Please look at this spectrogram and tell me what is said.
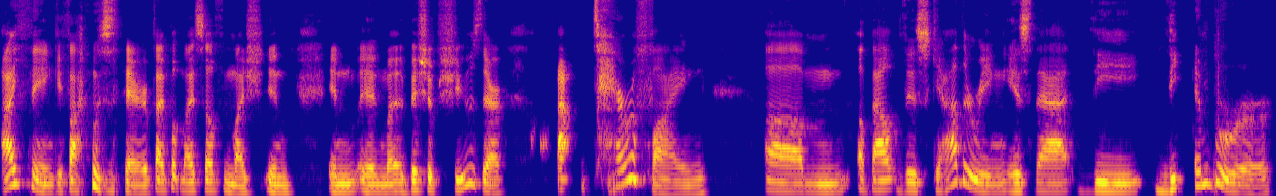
I think if I was there, if I put myself in my in in in my bishop's shoes there, uh, terrifying um, about this gathering is that the the emperor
